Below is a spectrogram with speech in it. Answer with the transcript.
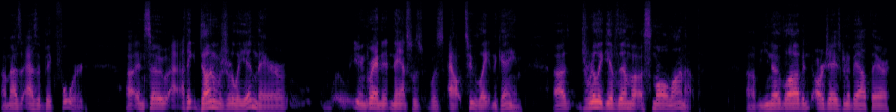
um, as as a big forward. Uh, and so I think Dunn was really in there. You know, granted, Nance was was out too late in the game uh, to really give them a, a small lineup. Um, you know, Love and RJ is going to be out there,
